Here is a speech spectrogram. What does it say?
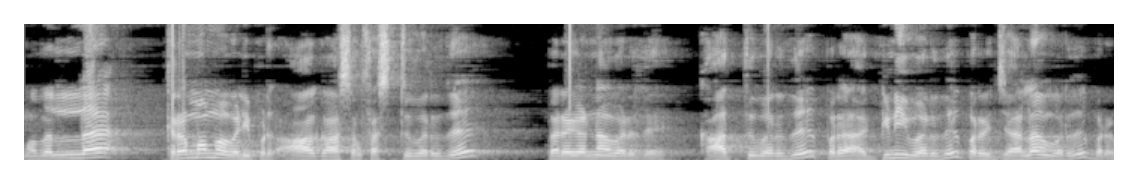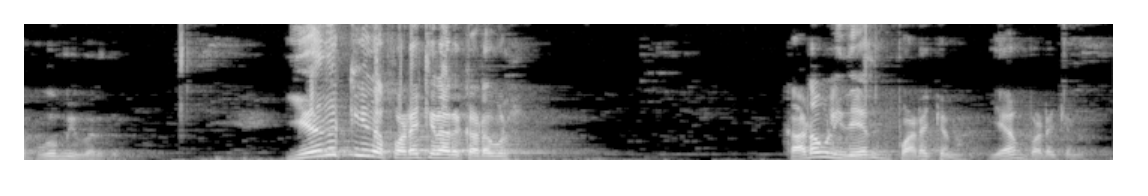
முதல்ல கிரமமாக வெளிப்படுது. ஆகாசம் ஃபஸ்ட்டு வருது பிறகு என்ன வருது? காற்று வருது பிறகு அக்னி வருது பிறகு ஜலம் வருது பிறகு பூமி வருது. எதுக்கு இதை படைக்கிறார் கடவுள்? கடவுள் இதை எதுக்கு படைக்கணும்? ஏன் படைக்கணும்?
